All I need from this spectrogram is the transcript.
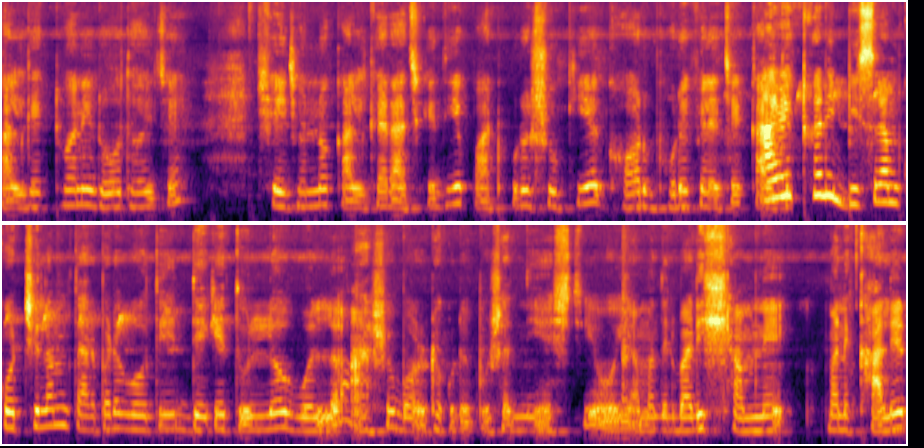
কালকে একটুখানি রোদ হয়েছে। সেই জন্য কালকে আর আজকে দিয়ে পাট পুরো শুকিয়ে ঘর ভরে ফেলেছে আমি একটুখানি বিশ্রাম করছিলাম, তারপরে বৌদি ডেকে তুললো, বলল, আসো বড় ঠাকুরের প্রসাদ নিয়ে এসছি, ওই আমাদের বাড়ির সামনে মানে খালের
